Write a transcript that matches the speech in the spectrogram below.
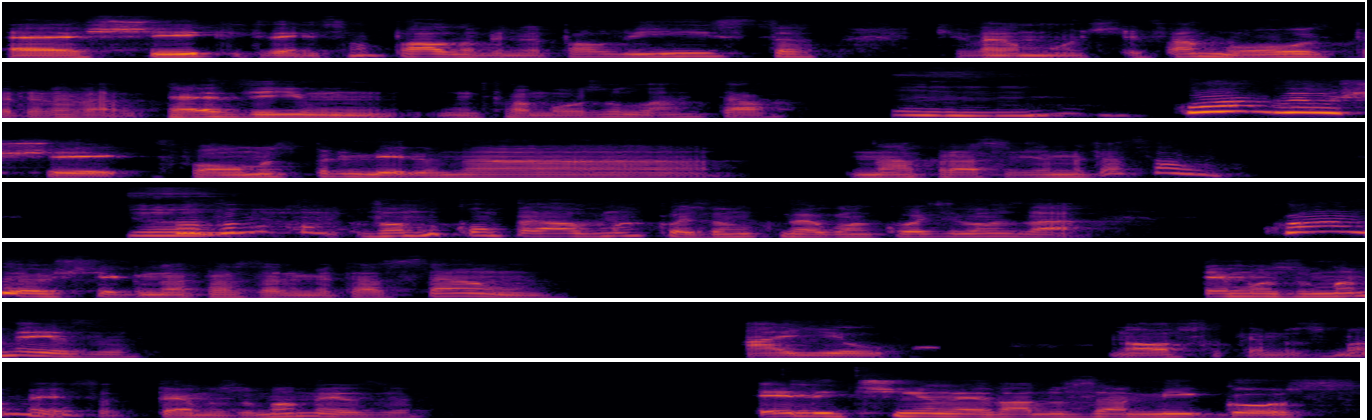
é, chique, que tem em São Paulo, na Avenida Paulista, que vai um monte de famoso, até vi um, um famoso lá e tal. Uhum. Quando eu chego, fomos primeiro na, na praça de alimentação. Uhum. vamos, vamos comprar alguma coisa, vamos comer alguma coisa e vamos lá. Quando eu chego na praça de alimentação, temos uma mesa. Aí eu, nossa, temos uma mesa, temos uma mesa. Ele tinha levado os amigos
